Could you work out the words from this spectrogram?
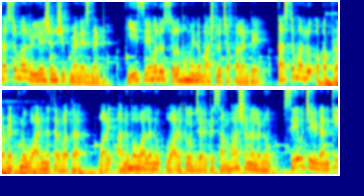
కస్టమర్ రిలేషన్షిప్ మేనేజ్మెంట్. ఈ సేవలు సులభమైన భాషలో చెప్పాలంటే కస్టమర్లు ఒక ప్రోడక్ట్ను వాడిన తర్వాత వారి అనుభవాలను వారితో జరిపే సంభాషణలను సేవ్ చేయడానికి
